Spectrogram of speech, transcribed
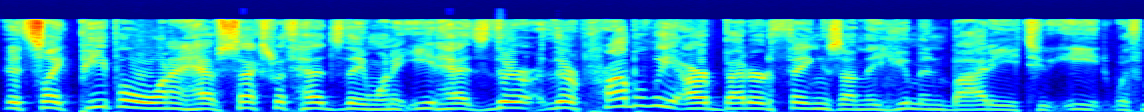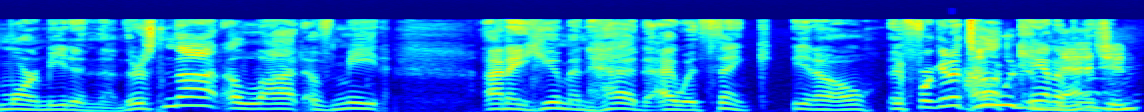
It's like people want to have sex with heads. They want to eat heads. There, there probably are better things on the human body to eat with more meat in them. There's not a lot of meat on a human head. I would think. You know, if we're going to talk would cannibalism, imagine.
